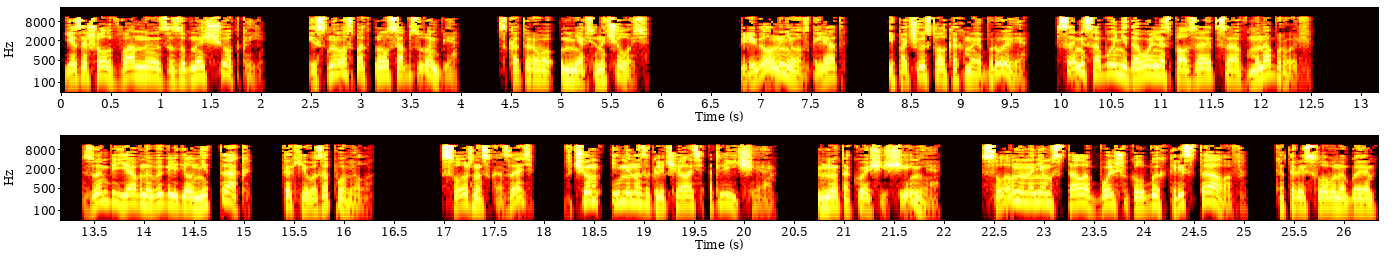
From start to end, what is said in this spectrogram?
я зашел в ванную за зубной щеткой и снова споткнулся об зомби, с которого у меня все началось перевел на него взгляд и почувствовал, как мои брови сами собой недовольно сползаются в монобровь. Зомби явно выглядел не так, как его запомнил. Сложно сказать, в чем именно заключалось отличие, но такое ощущение, словно на нем стало больше голубых кристаллов, которые словно бы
